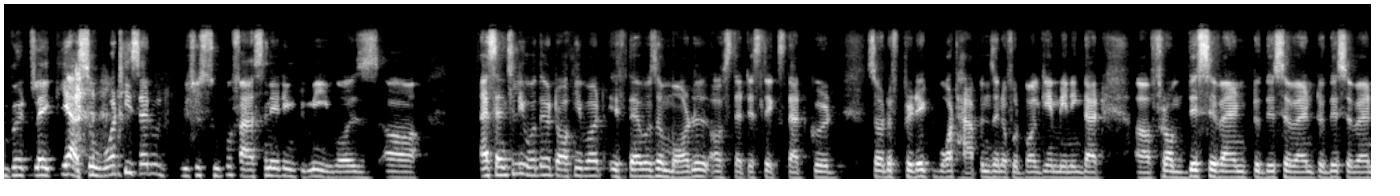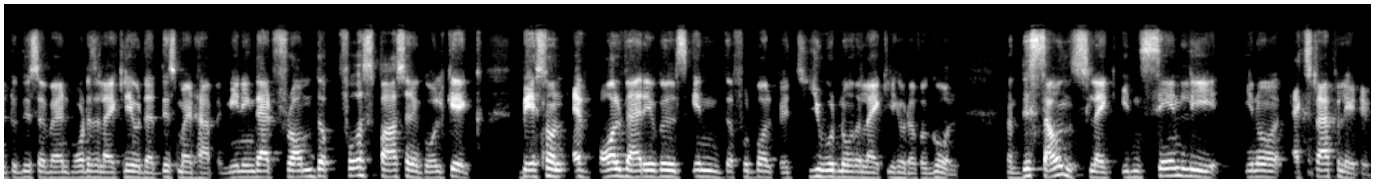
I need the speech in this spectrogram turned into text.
but like, yeah. So what he said, which was super fascinating to me, was. Uh, essentially what they were talking about if there was a model of statistics that could sort of predict what happens in a football game meaning that uh, from this event to this event to this event to this event what is the likelihood that this might happen? Meaning that from the first pass in a goal kick based on all variables in the football pitch you would know the likelihood of a goal. Now this sounds like insanely you know extrapolated.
